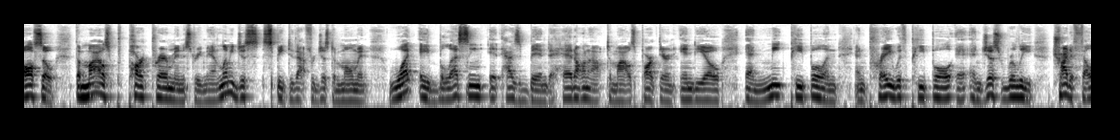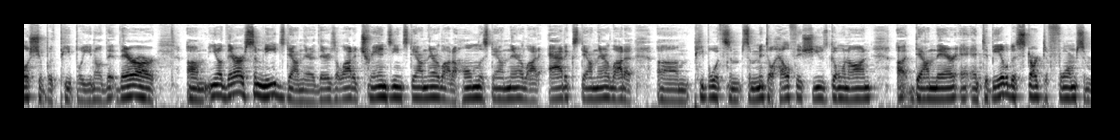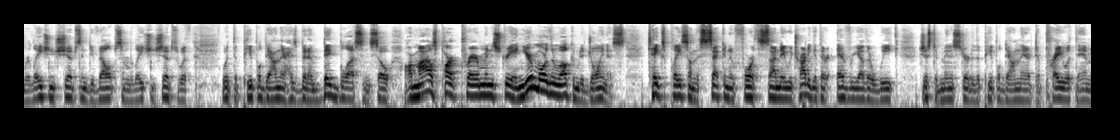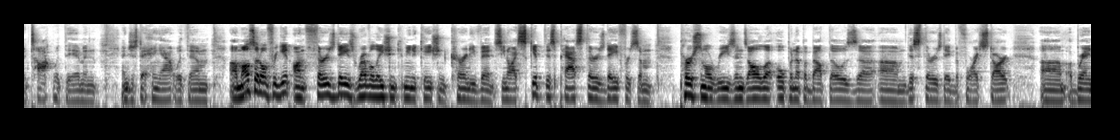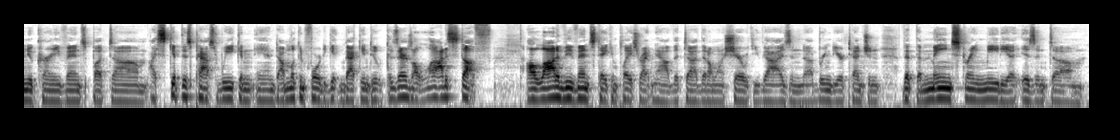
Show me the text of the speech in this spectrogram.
Also, the Miles Park Prayer Ministry, man, let me just speak to that for just a moment. What a blessing it has been to head on out to Miles Park there in Indio and meet people and, and pray with people and, and just really try to fellowship with people. You know, there are um, you know, there are some needs down there. There's a lot of transients down there, a lot of homeless down there, a lot of addicts down there, a lot of um, people with some some mental health issues going on uh, down there, and, and, to be able to start to form some relationships and develop some relationships with with the people down there has been a big blessing. So our Miles Park Prayer Ministry, and you're more than welcome to join us. Takes place on the second and fourth Sunday. We try to get there every other week just to minister to the people down there, to pray with them and talk with them and, and just to hang out with them. Um, also, don't forget on Thursdays, Revelation Communication current events. You know, I skipped this past Thursday for some personal reasons. I'll uh, open up about those uh, um, this Thursday before I start um, a brand new current events. But um, I skipped this past week, and, and I'm looking forward to getting back into it because there's a lot of stuff. A lot of events taking place right now that uh, that I want to share with you guys and uh, bring to your attention that the mainstream media isn't um,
